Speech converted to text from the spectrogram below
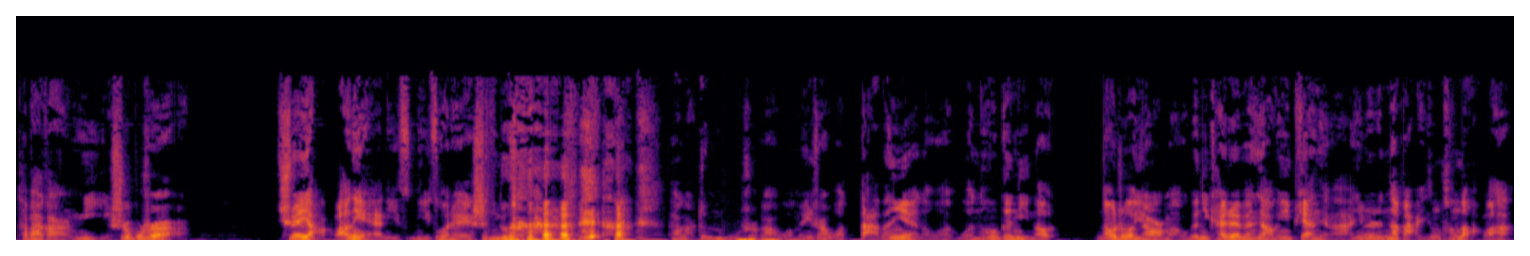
他爸告诉你是不是缺氧了你？你你做这深蹲？他告诉真不是，告诉我没事，我大半夜的，我我能跟你闹闹这妖吗？我跟你开这玩笑，给你骗起来，因为人他爸已经躺倒了，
